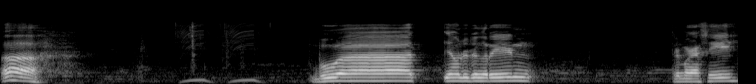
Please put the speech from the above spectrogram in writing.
Ah, buat yang udah dengerin, terima kasih.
